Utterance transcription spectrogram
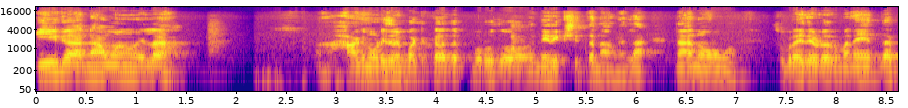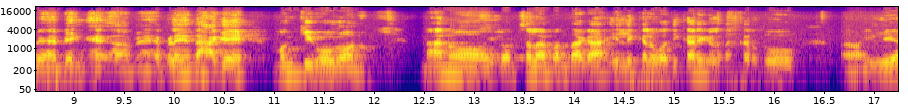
ಈಗ ನಾವು ಎಲ್ಲ, ಹಾಗೆ ನೋಡಿದರೆ ಭಟ್ಕಳದಕ್ಕೆ ಬರೋದು ಅನಿರೀಕ್ಷಿತ ನಾವೆಲ್ಲ. ನಾನು ಸುಬ್ರಾಯ ದೇವಡವ್ರ ಮನೆಯಿಂದ ಬೆಂಗ ಹೆಬ್ಬಳೆಯಿಂದ ಹಾಗೆ ಮಂಕಿಗೆ ಹೋಗೋನು. ನಾನು ಇಲ್ಲೊಂದು ಸಲ ಬಂದಾಗ ಇಲ್ಲಿ ಕೆಲವು ಅಧಿಕಾರಿಗಳನ್ನ ಕರೆದು ಇಲ್ಲಿಯ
